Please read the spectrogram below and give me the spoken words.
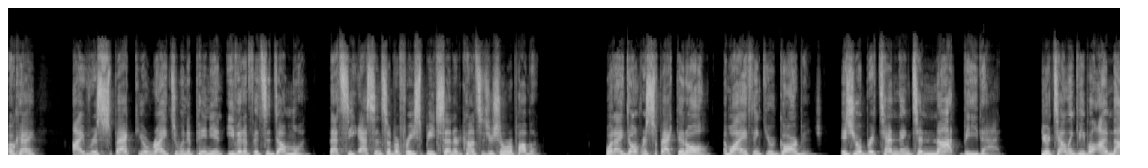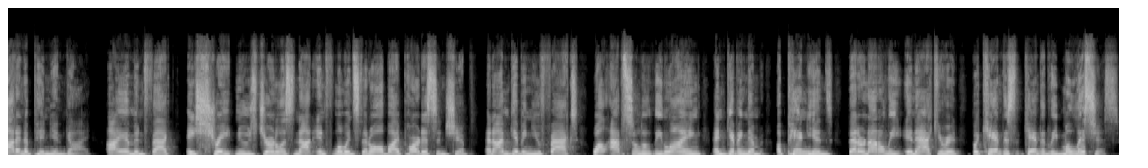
Okay? I respect your right to an opinion, even if it's a dumb one. That's the essence of a free speech centered constitutional republic. What I don't respect at all, and why I think you're garbage, is you're pretending to not be that. You're telling people, I'm not an opinion guy. I am, in fact, a straight news journalist, not influenced at all by partisanship. And I'm giving you facts while absolutely lying and giving them opinions that are not only inaccurate, but candid- candidly malicious.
